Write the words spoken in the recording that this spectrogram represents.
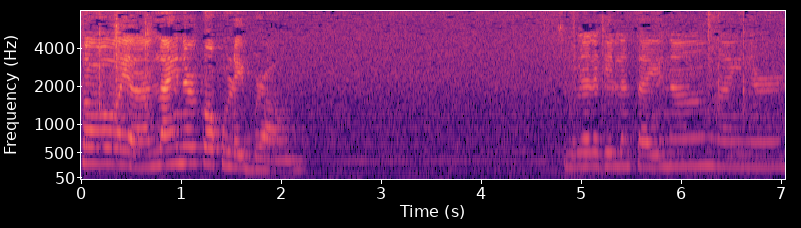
So, ayan, liner ko kulay brown. So, maglalagay lang tayo ng liner.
